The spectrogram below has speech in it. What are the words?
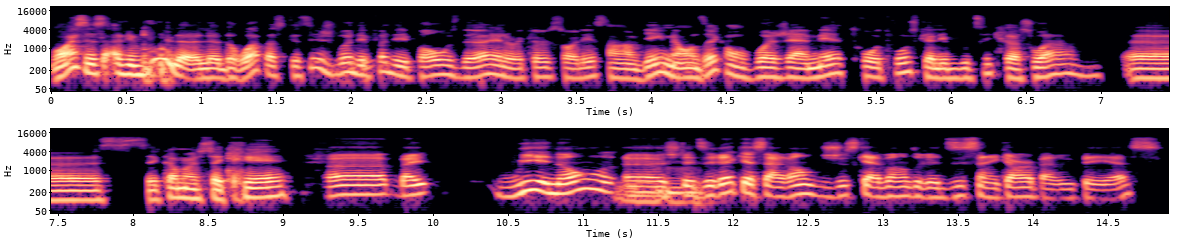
Ouais, c'est ça. Avez-vous le, droit? Parce que tu sais, je vois des fois des pauses de hey, le Record Store Day s'en vient, mais on dirait qu'on ne voit jamais trop trop ce que les boutiques reçoivent. Euh, c'est comme un secret. Euh, ben, oui et non. Je te hmm. dirais que ça rentre jusqu'à vendredi 5 heures par UPS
